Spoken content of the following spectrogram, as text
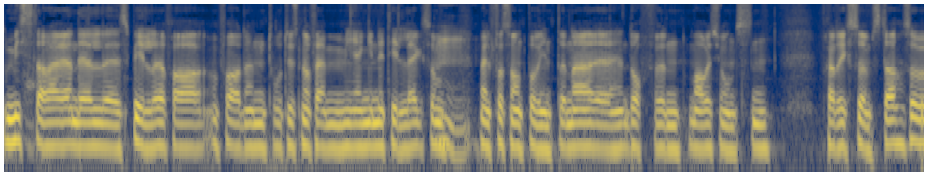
Så mista dere en del eh, spillere fra, fra den 2005-gjengen i tillegg, som mm. vel forsvant på vinteren der. Eh, Doffen, Marius Johnsen, Fredrik Strømstad. Så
